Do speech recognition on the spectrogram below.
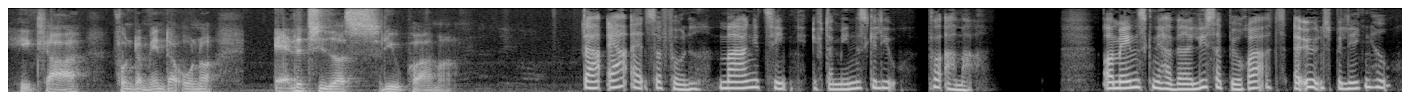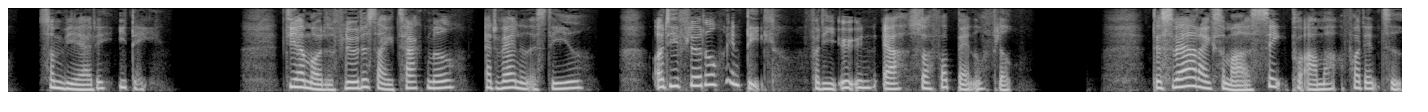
helt klare fundamenter under alle tiders liv på Amager. Der er altså fundet mange ting efter menneskeliv på Amager. Og menneskene har været lige så berørt af øens beliggenhed, som vi er det i dag. De har måttet flytte sig i takt med, at vandet er steget, og de er flyttet en del, fordi øen er så forbandet flad. Desværre er der ikke så meget at se på Amager fra den tid.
